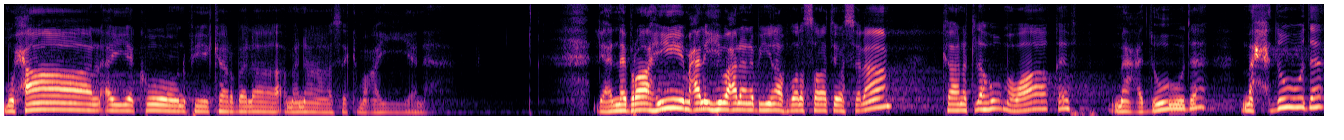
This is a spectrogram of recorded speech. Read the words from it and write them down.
محال أن يكون في كربلاء مناسك معينة. لأن إبراهيم عليه وعلى نبينا أفضل الصلاة والسلام كانت له مواقف معدودة محدودة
